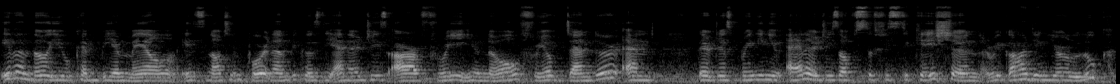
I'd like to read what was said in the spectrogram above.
even though you can be a male, it's not important because the energies are free, you know, free of gender and they're just bringing you energies of sophistication regarding your look,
